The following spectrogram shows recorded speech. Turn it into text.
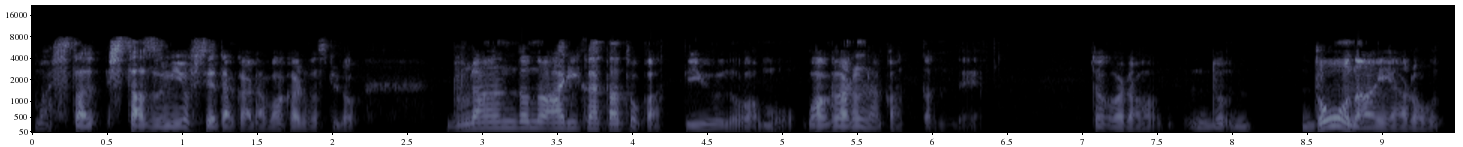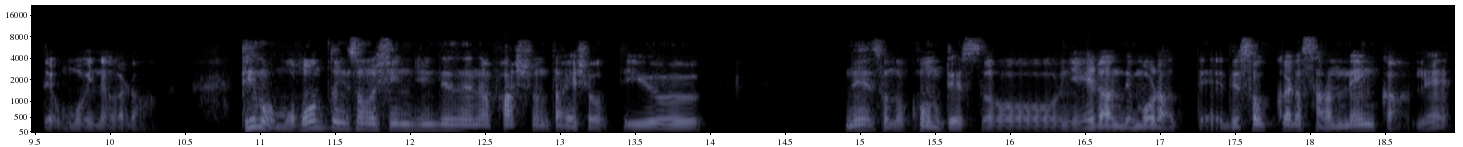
まあ、下、下積みをしてたからわかりますけど、ブランドのあり方とかっていうのはもうわからなかったんで。だから、ど、どうなんやろうって思いながら。でももう本当にその新人デザイナーファッション大賞っていう、ね、そのコンテストに選んでもらって、で、そこから3年間ね、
